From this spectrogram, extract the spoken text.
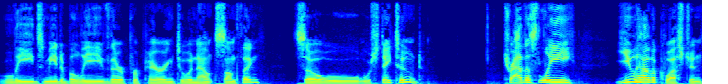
leads me to believe they're preparing to announce something. So stay tuned. Travis Lee, you have a question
